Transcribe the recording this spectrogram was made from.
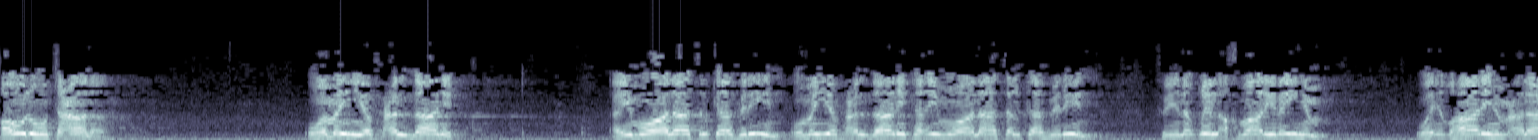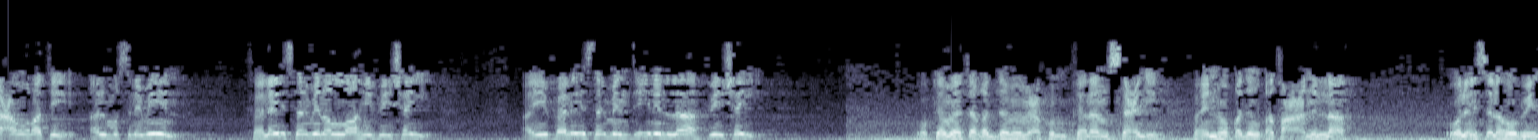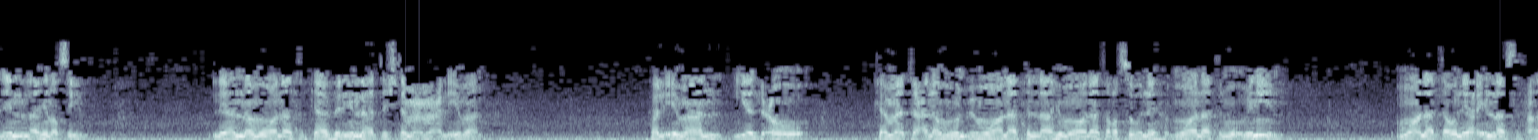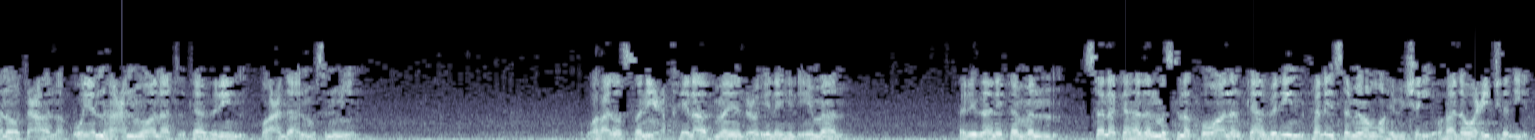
قوله تعالى ومن يفعل ذلك أي موالاة الكافرين ومن يفعل ذلك أي موالاة الكافرين في نقل الأخبار إليهم وإظهارهم على عورة المسلمين فليس من الله في شيء أي فليس من دين الله في شيء. وكما تقدم معكم كلام السعدي فإنه قد انقطع عن الله. وليس له في دين الله نصيب. لأن موالاة الكافرين لا تجتمع مع الإيمان. فالإيمان يدعو كما تعلمون بموالاة الله موالاة رسوله موالاة المؤمنين موالاة أولياء الله سبحانه وتعالى وينهى عن موالاة الكافرين وأعداء المسلمين. وهذا الصنيع خلاف ما يدعو إليه الإيمان. فلذلك من سلك هذا المسلك وان الكافرين فليس من الله بشيء وهذا وعيد شديد.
